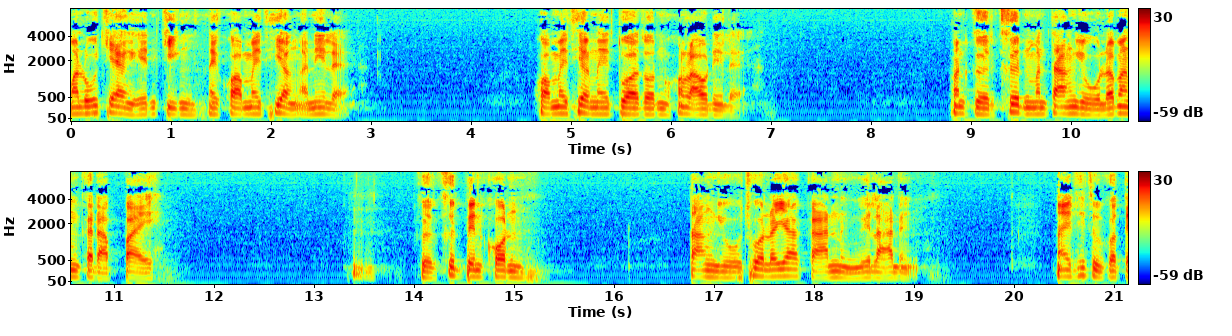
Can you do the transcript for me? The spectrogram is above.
มารู้แจ้งเห็นจริงในความไม่เที่ยงอันนี้แหละ ความไม่เที่ยงในตัวตนของเรานี่แหละ มันเกิดขึ้นมันตั้งอยู่แล้วมันกระดับไป เกิดขึ้นเป็นคน ตั้งอยู่ชั่วระยะการหนึ่งเวลาหนึ่ง ในที่สุดก็แต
